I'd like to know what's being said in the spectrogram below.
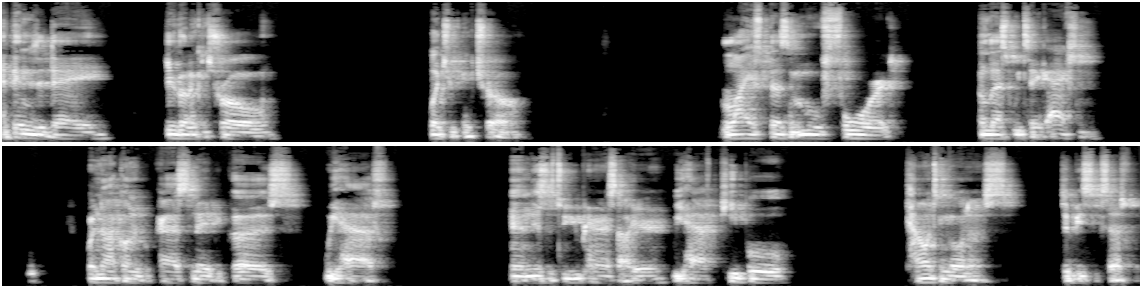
at the end of the day, you're going to control what you control. Life doesn't move forward unless we take action we're not going to procrastinate because we have, and this is to you parents out here, we have people counting on us to be successful.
